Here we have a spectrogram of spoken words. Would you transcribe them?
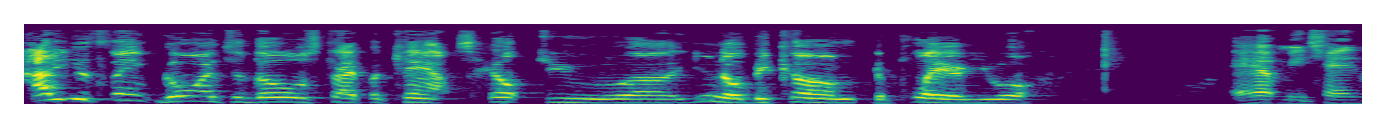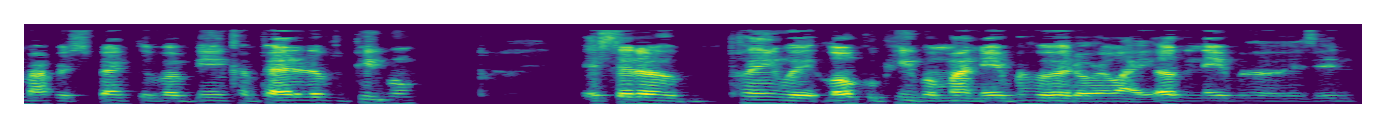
how do you think going to those type of camps helped you, uh, you know, become the player you are? It helped me change my perspective of being competitive to people. Instead of playing with local people in my neighborhood or like other neighborhoods, it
